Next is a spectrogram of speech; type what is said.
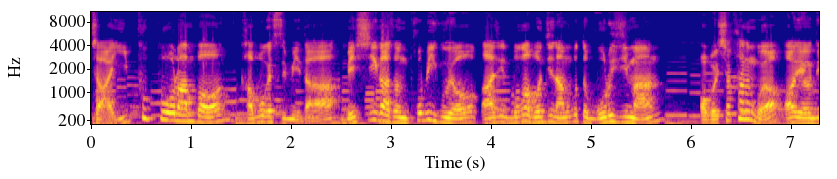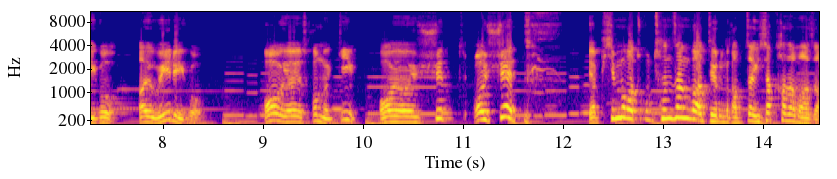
자, 이 풋볼 한번 가보겠습니다. 메시가 전 톱이고요 아직 뭐가 뭔지 남은 것도 모르지만. 어, 뭐 시작하는 거야? 아, 야, 근데 이거, 아, 왜 이래, 이거? 어, 야, 야, 잠깐만, 게임. 어, 야, 쉣. 어, 쉣. 야, 피모가 조금 천사인 것 같아, 여러분. 갑자기 시작하자마자.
